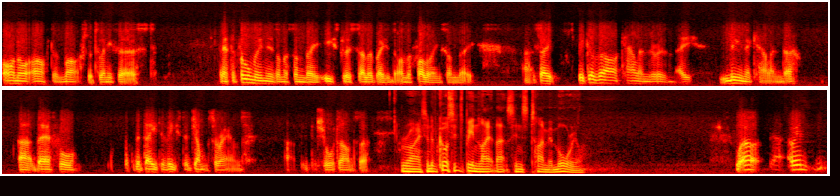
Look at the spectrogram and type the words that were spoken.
on or after March the 21st. And if the full moon is on a Sunday, Easter is celebrated on the following Sunday. Uh, so because our calendar isn't a lunar calendar, uh, therefore the date of Easter jumps around. Uh, is the short answer. Right, and of course it's been like that since time immemorial. Well, I mean,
